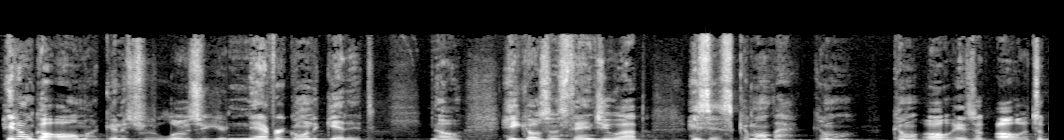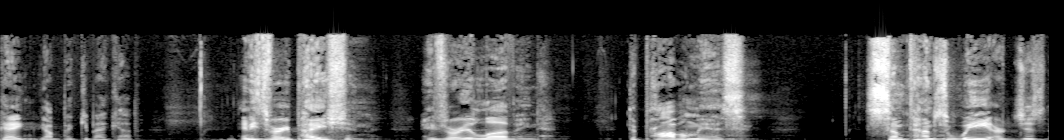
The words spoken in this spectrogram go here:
He don't go, "Oh my goodness, you're a loser. You're never going to get it." No, He goes and stands you up. He says, "Come on back. Come on. Come on. Oh, it's, oh, it's okay. I'll pick you back up." And He's very patient. He's very loving. The problem is, sometimes we are just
